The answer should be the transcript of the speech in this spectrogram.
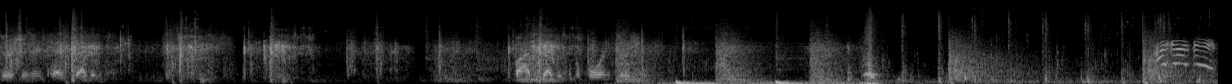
Insertion in 10 seconds. Five seconds before insertion. I got this!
